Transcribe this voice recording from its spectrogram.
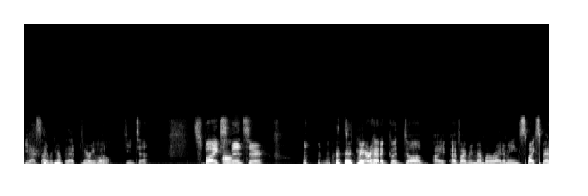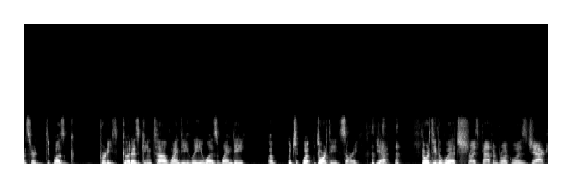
Yes, I remember that very Oh. well. Ginta. Spike Uh, Spencer. MÄR had a good dub, I if I remember right. I mean, Spike Spencer was g- pretty good as Ginta. Wendee Lee was Wendy, uh, which what, Dorothy, sorry. Yeah, Dorothy the Witch. Bryce Papenbrook was Jack.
